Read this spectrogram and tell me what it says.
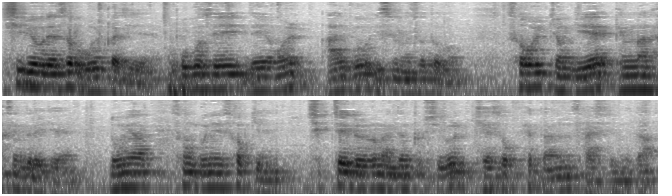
12월에서 5월까지 보고서의 내용을 알고 있으면서도 서울 경기의 100만 학생들에게 농약 성분이 섞인 식재료로 만든 급식을 계속했다는 사실입니다.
